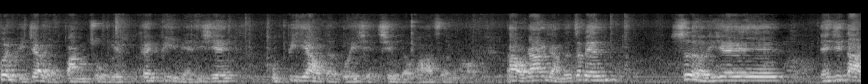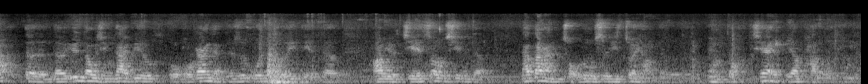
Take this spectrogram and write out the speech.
会比较有帮助，也可以避免一些不必要的危险性的发生哦。那我刚刚讲的这边适合一些。年纪大的人的运动形态，比如我我刚刚讲就是温和一点的，好有节奏性的，那当然走路是最好的运动。现在也不要爬楼梯了，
